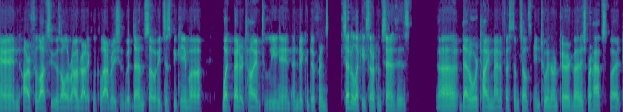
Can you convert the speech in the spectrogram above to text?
and our philosophy was all around radical collaboration with them. So it just became a what better time to lean in and make a difference. Set of lucky circumstances uh, that over time manifest themselves into an unfair advantage, perhaps. But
